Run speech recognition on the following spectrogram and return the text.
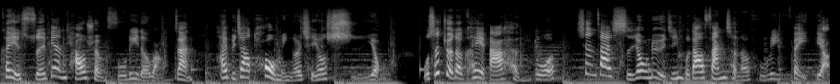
可以随便挑选福利的网站，还比较透明，而且又实用。我是觉得可以把很多现在使用率已经不到三成的福利废掉，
